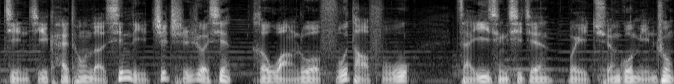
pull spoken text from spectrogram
紧急开通了心理支持热线和网络辅导服务。在疫情期间，为全国民众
